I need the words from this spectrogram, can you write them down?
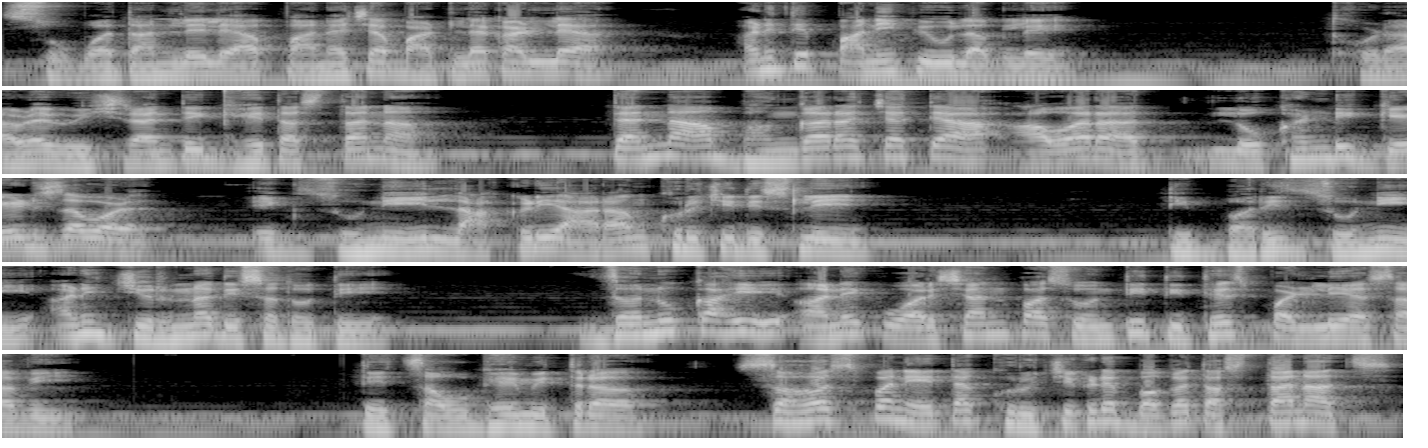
सोबत आणलेल्या पाण्याच्या बाटल्या काढल्या आणि ते पाणी पिऊ लागले. थोडा वेळ विश्रांती घेत असताना त्यांना भंगाराच्या त्या आवारात लोखंडी गेटजवळ एक जुनी लाकडी आराम खुर्ची दिसली. ती बरीच जुनी आणि जीर्ण दिसत होती. जणू काही अनेक वर्षांपासून ती तिथेच पडली असावी. ते चौघे मित्र सहजपणे त्या खुर्चीकडे बघत असतानाच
